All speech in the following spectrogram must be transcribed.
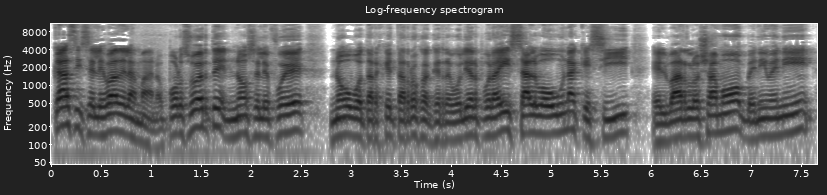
Casi se les va de las manos. Por suerte no se le fue, no hubo tarjeta roja que revolear por ahí, salvo una que sí, el bar lo llamó, vení, vení,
